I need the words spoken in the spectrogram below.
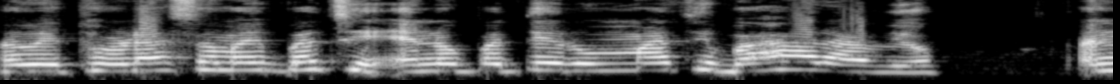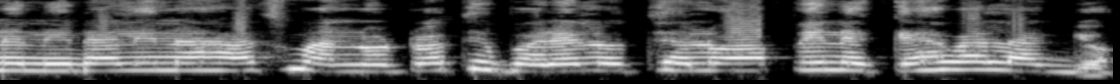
હવે થોડા સમય પછી એનો પતિ રૂમમાંથી બહાર આવ્યો અને નિરાલીના હાથમાં નોટોથી ભરેલો થેલો આપીને કહેવા લાગ્યો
